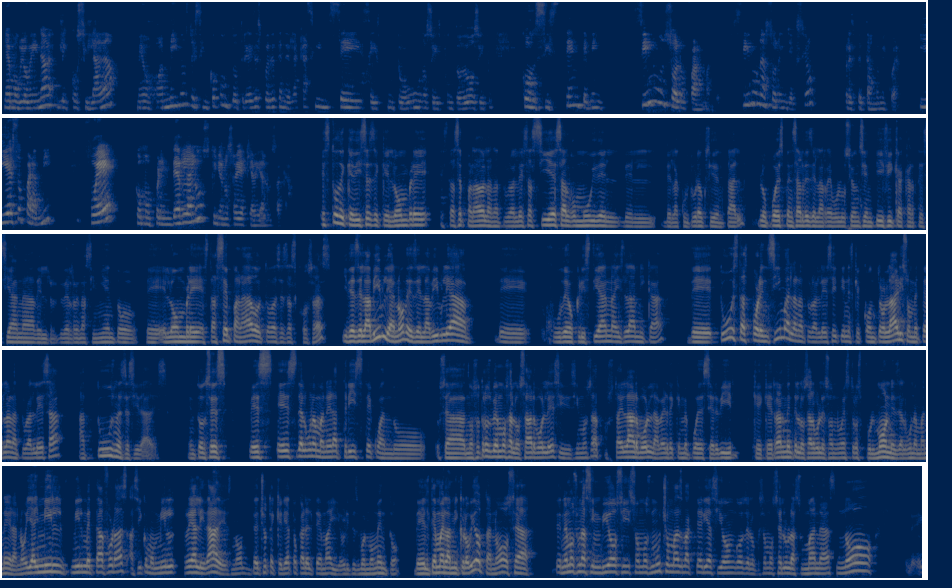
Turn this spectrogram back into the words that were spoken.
La hemoglobina glicosilada me bajó a menos de 5.3 después de tenerla casi en 6, 6.1, 6.2, consistentemente, sin un solo fármaco, sin una sola inyección, respetando mi cuerpo. Y eso para mí fue como prender la luz, que yo no sabía que había luz acá. Esto de que dices de que el hombre está separado de la naturaleza sí es algo muy del, de la cultura occidental. Lo puedes pensar desde la revolución científica cartesiana, del, del renacimiento. el hombre está separado de todas esas cosas. Y desde la Biblia, ¿no? Desde la Biblia de judeocristiana islámica, de tú estás por encima de la naturaleza y tienes que controlar y someter la naturaleza a tus necesidades. Entonces, es, es de alguna manera triste cuando, o sea, nosotros vemos a los árboles y decimos, ah, pues está el árbol, a ver de qué me puede servir, que, que realmente los árboles son nuestros pulmones de alguna manera, ¿no? Y hay mil, mil metáforas, así como mil realidades, ¿no? De hecho, te quería tocar el tema, y ahorita es buen momento, del tema de la microbiota, ¿no? O sea, tenemos una simbiosis, somos mucho más bacterias y hongos de lo que somos células humanas, no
